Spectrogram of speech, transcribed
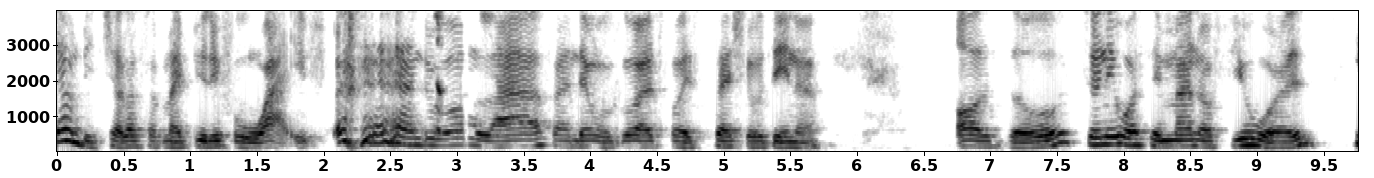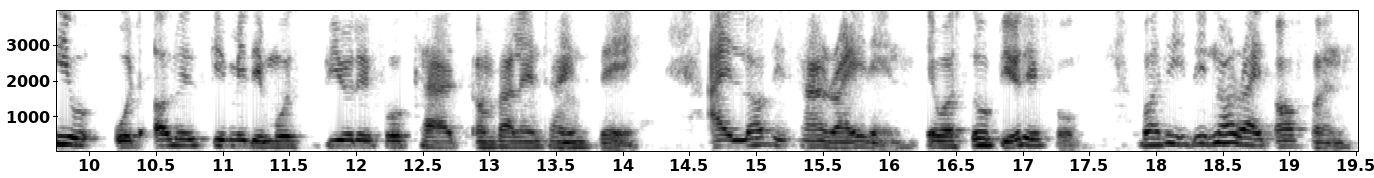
Don't be jealous of my beautiful wife. and we all laugh, and then we'll go out for a special dinner. Although Tony was a man of few words, he would always give me the most beautiful cards on Valentine's Day. I loved his handwriting. It was so beautiful, but he did not write often.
